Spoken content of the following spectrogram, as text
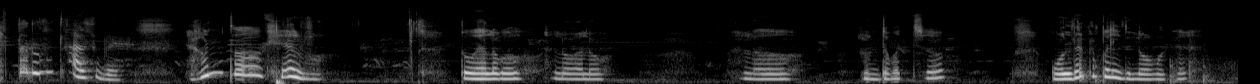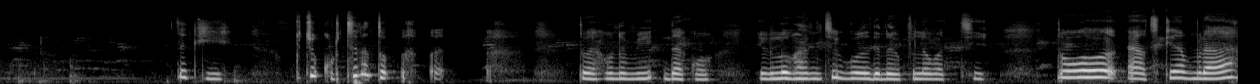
একটা দুটো আসবে এখন তো খেলব তো হ্যালো গো হ্যালো হ্যালো হ্যালো শুনতে পাচ্ছ গোল্ডেন অ্যাপেল দিল আমাকে দেখি কিছু করছে না তো তো এখন আমি দেখো এগুলো ভাঙছি গোল্ডেন অ্যাপেলও পাচ্ছি তো আজকে আমরা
